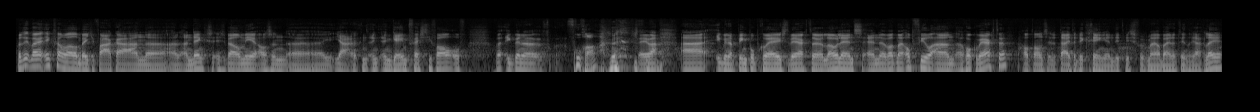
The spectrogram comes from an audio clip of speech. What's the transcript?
Wat, waar ik van wel een beetje vaker aan, uh, aan, aan denk, is wel meer als een, uh, ja, een, een gamefestival. Of ik ben uh, vroeger, nee, maar, ik ben naar Pinkpop geweest, Werchter, Lowlands. En wat mij opviel aan Rock Werchter, althans in de tijd dat ik ging, en dit is volgens mij al bijna 20 jaar geleden.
